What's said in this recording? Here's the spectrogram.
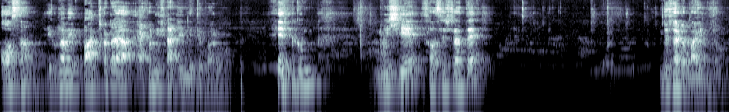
অসাম এগুলো আমি পাঁচ ছটা এখনই সাজিয়ে নিতে পারব। এরকম মিশিয়ে সসের সাথে জাস্ট একটা বাইট দাও।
